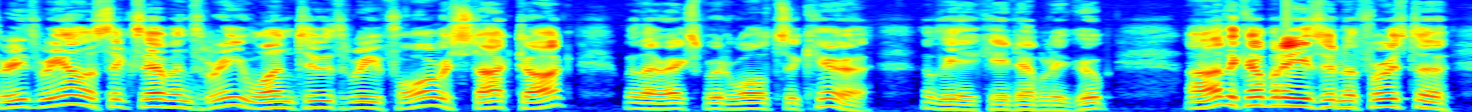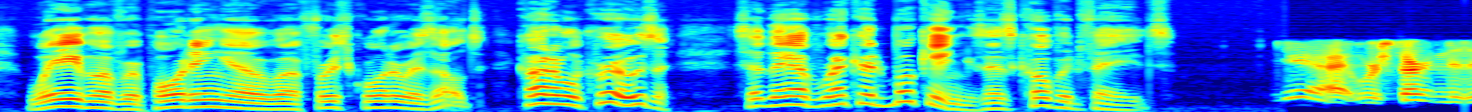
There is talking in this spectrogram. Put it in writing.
330-673-1234, Stock Talk with our expert Walt Secura of the AKW Group. Uh, companies in the first uh, wave of reporting of uh, first quarter results. Carnival Cruise said they have record bookings as COVID fades. Yeah, we're starting to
